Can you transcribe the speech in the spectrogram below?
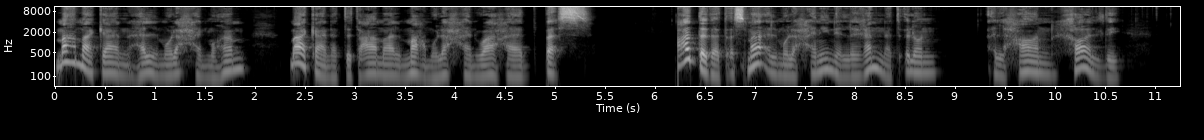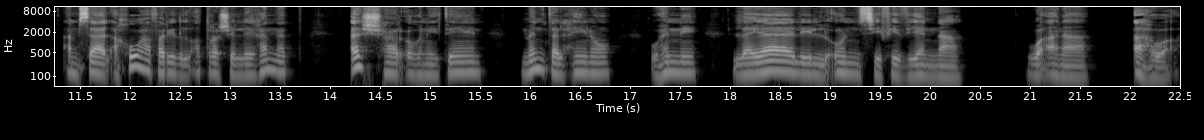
مهما كان هالملحن مهم ما كانت تتعامل مع ملحن واحد بس. عددت أسماء الملحنين اللي غنت إلن ألحان خالدي أمثال أخوها فريد الأطرش اللي غنت أشهر أغنيتين من تلحينه وهني ليالي الأنس في فيينا وأنا أهوى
